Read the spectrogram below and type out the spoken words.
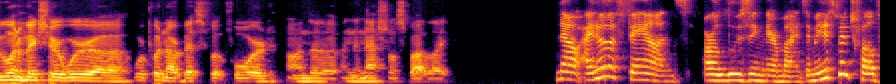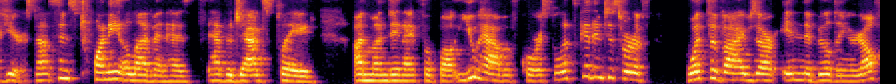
we want to make sure we're uh, we're putting our best foot forward on the on the national spotlight. Now, I know the fans are losing their minds. I mean, it's been 12 years, not since 2011 has have the Jags played on Monday Night Football. You have, of course, but let's get into sort of what the vibes are in the building. Are y'all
